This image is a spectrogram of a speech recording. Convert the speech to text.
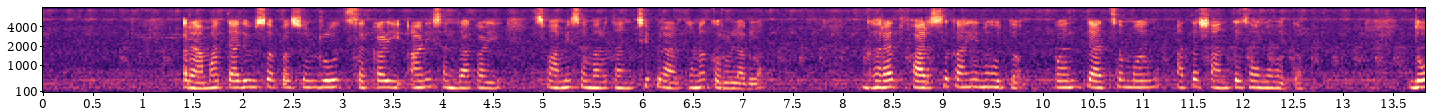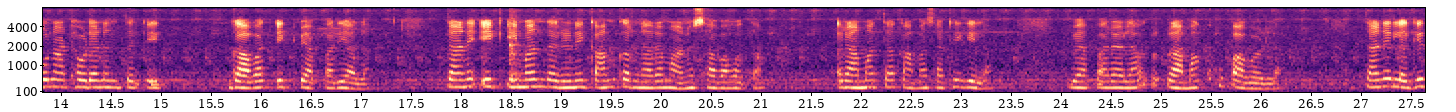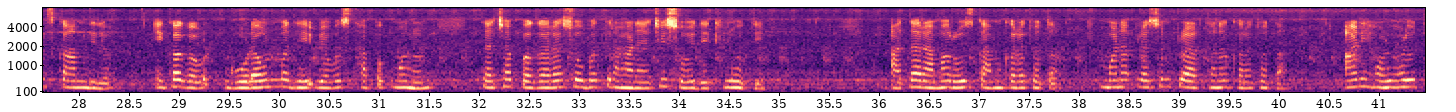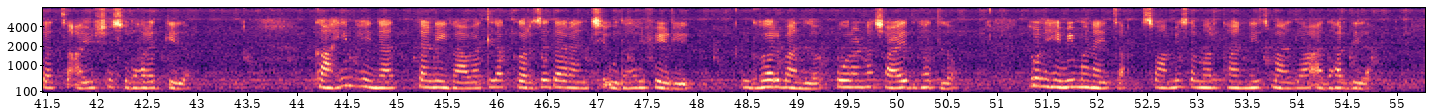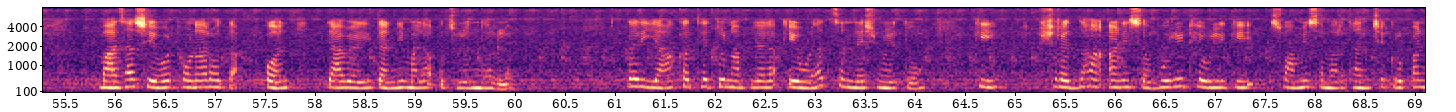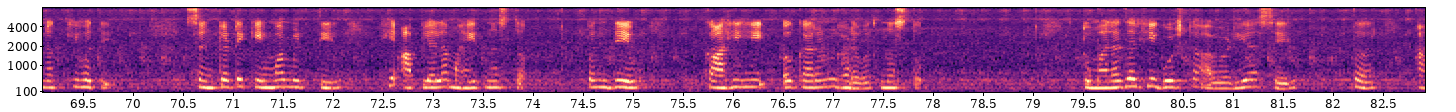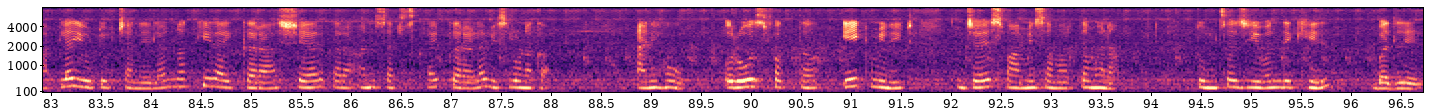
रामा त्या दिवसापासून रोज सकाळी आणि संध्याकाळी स्वामी समर्थांची प्रार्थना करू लागला. घरात फारसं काही नव्हतं पण त्याचं मन आता शांत झालं होतं. दोन आठवड्यानंतर एक गावात एक व्यापारी आला. त्याने एक इमानदारीने काम करणारा माणूस हवा होता. रामा त्या कामासाठी गेला. व्यापाऱ्याला रामा खूप आवडला. त्याने लगेच काम दिलं. एका गौ गोडाऊनमध्ये व्यवस्थापक म्हणून त्याच्या पगारासोबत राहण्याची सोय देखील होती. आता रामा रोज काम करत होता. मनापासून प्रार्थना करत होता आणि हळूहळू त्याचं आयुष्य सुधारत गेलं. काही महिन्यात त्याने गावातल्या कर्जदारांची उधारी फेडली. घर बांधलं पोरांना शाळेत घातलं. तो नेहमी म्हणायचा स्वामी समर्थांनीच माझा आधार दिला. माझा शेवट होणार होता पण त्यावेळी त्यांनी मला उचलून धरलं. तर या कथेतून आपल्याला एवढाच संदेश मिळतो की श्रद्धा आणि सबुरी ठेवली की स्वामी समर्थांची कृपा नक्की होते. संकटे केव्हा मिटतील हे आपल्याला माहीत नसतं पण देव काहीही अकारण घडवत नसतो. तुम्हाला जर ही गोष्ट आवडली असेल तर आपल्या यूट्यूब चॅनेलला नक्की लाईक करा शेअर करा आणि सबस्क्राईब करायला विसरू नका. आणि हो रोज फक्त एक मिनिट जय स्वामी समर्थ म्हणा. तुमचं जीवन देखील बदलेल.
